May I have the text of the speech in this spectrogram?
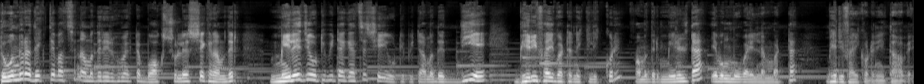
তো বন্ধুরা দেখতে পাচ্ছেন আমাদের এরকম একটা বক্স চলে এসছে, এখানে আমাদের মেলে যে ওটিপিটা গেছে, সেই ওটিপিটা আমাদের দিয়ে ভেরিফাই বাটনে ক্লিক করে আমাদের মেলটা এবং মোবাইল নাম্বারটা ভেরিফাই করে নিতে হবে।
